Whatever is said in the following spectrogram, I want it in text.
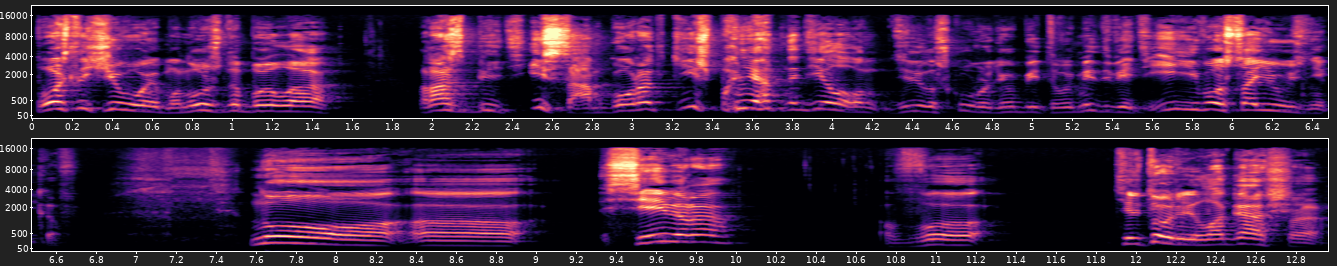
после чего ему нужно было разбить и сам город Киш, понятное дело, он делил шкуру неубитого медведя, и его союзников. Но э, севера в территории Лагаша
